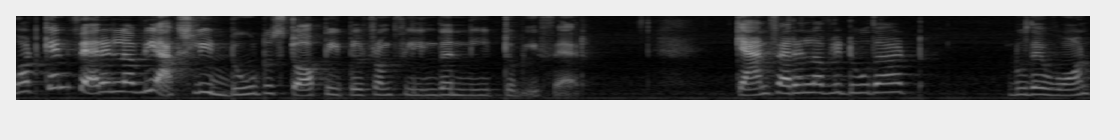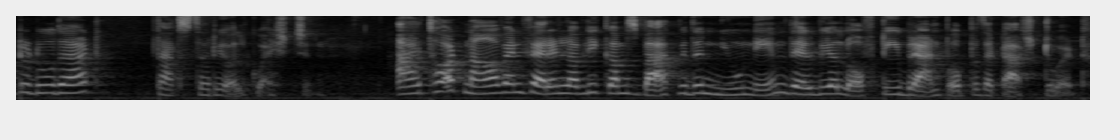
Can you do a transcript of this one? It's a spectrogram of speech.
what can Fair and Lovely actually do to stop people from feeling the need to be fair? Can Fair and Lovely do that? Do they want to do that? That's the real question. I thought now when Fair and Lovely comes back with a new name, there'll be a lofty brand purpose attached to it.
